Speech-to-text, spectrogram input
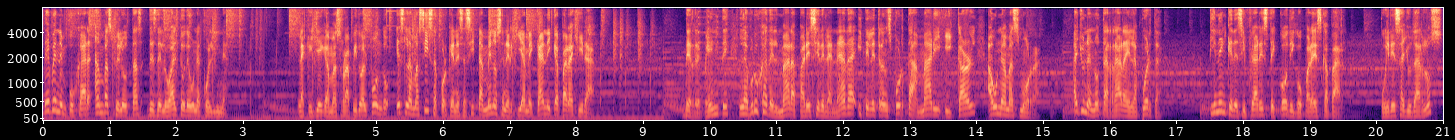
Deben empujar ambas pelotas desde lo alto de una colina. La que llega más rápido al fondo es la maciza porque necesita menos energía mecánica para girar. De repente, la bruja del mar aparece de la nada y teletransporta a Mary y Carl a una mazmorra. Hay una nota rara en la puerta. Tienen que descifrar este código para escapar. ¿Puedes ayudarlos?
